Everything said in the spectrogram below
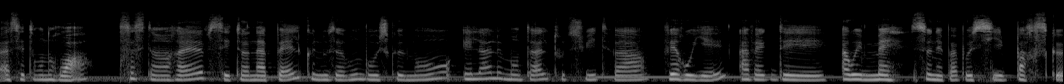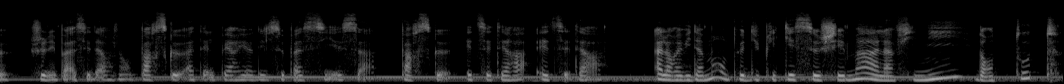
à cet endroit. Ça, c'est un rêve, c'est un appel que nous avons brusquement. Et là, le mental, tout de suite, va verrouiller avec des Ah oui, mais ce n'est pas possible parce que je n'ai pas assez d'argent, parce que à telle période il se passe ci et ça, parce que, etc., etc. Alors évidemment, on peut dupliquer ce schéma à l'infini dans toutes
